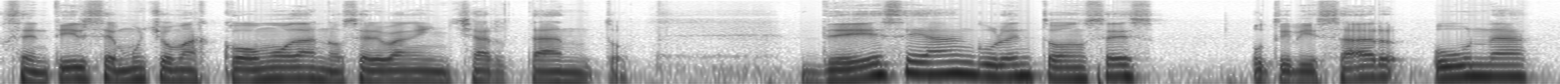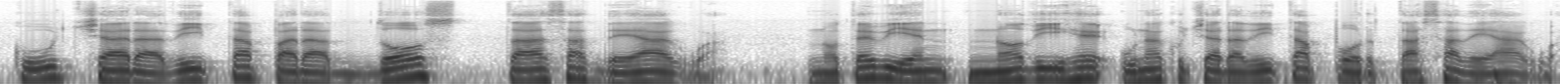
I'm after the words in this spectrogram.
sentirse mucho más cómoda, no se le van a hinchar tanto. De ese ángulo entonces utilizar una cucharadita para dos tazas de agua. Note bien, no dije una cucharadita por taza de agua.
